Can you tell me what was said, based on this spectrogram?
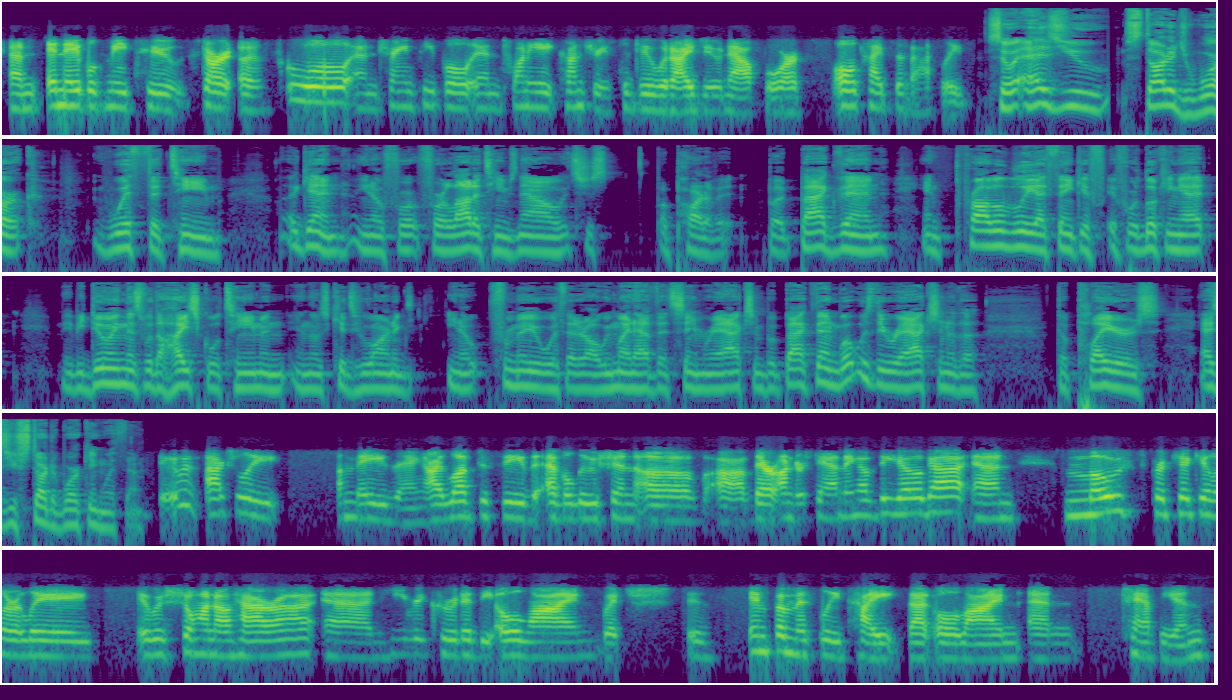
and enabled me to start a school and train people in 28 countries to do what I do now for all types of athletes. So, as you started your work with the team. Again, you know, for, for a lot of teams now, it's just a part of it. But back then, and probably I think if, if we're looking at maybe doing this with a high school team and, and those kids who aren't you know familiar with it at all, we might have that same reaction. But back then, what was the reaction of the the players as you started working with them? It was actually amazing. I love to see the evolution of uh, their understanding of the yoga, and most particularly, it was Shaun O'Hara, and he recruited the O line, which is infamously tight, that O line and champions.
